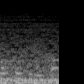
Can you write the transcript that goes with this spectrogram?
바꿔드릴까?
